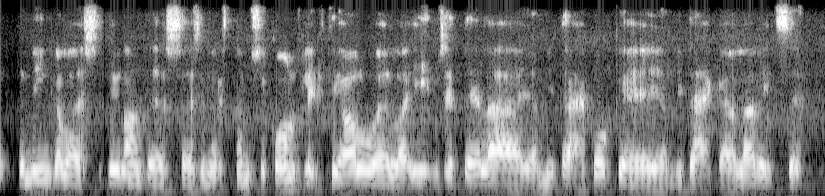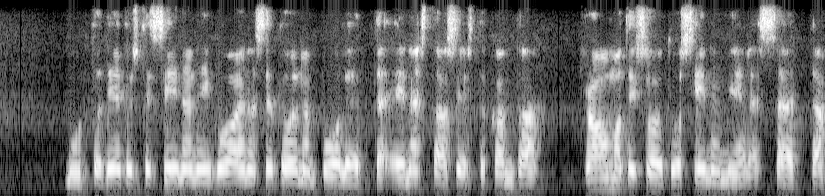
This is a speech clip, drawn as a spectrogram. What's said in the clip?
että minkälaisessa tilanteessa esimerkiksi tämmöisessä konfliktialueella ihmiset elää ja mitä he kokee ja mitä he käy lävitse. Mutta tietysti siinä niin kuin aina se toinen puoli, että ei näistä asioista kannata traumatisoitua siinä mielessä, että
